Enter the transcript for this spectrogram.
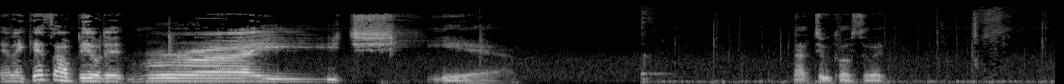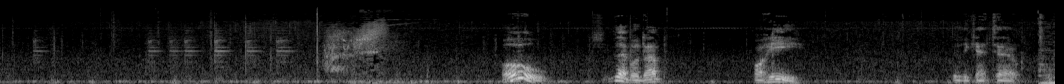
And I guess I'll build it right here. Not too close to it. Oh, she leveled up. Or he. Really can't tell. Oh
